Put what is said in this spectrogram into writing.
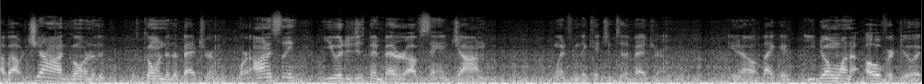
about John going to the going to the bedroom where honestly you would have just been better off saying John went from the kitchen to the bedroom. You know, like if you don't want to overdo it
